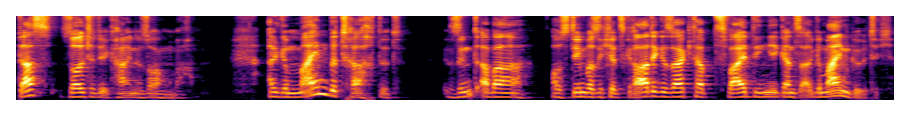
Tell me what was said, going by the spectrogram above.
das sollte dir keine Sorgen machen. Allgemein betrachtet sind aber aus dem, was ich jetzt gerade gesagt habe, zwei Dinge ganz allgemeingültig.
